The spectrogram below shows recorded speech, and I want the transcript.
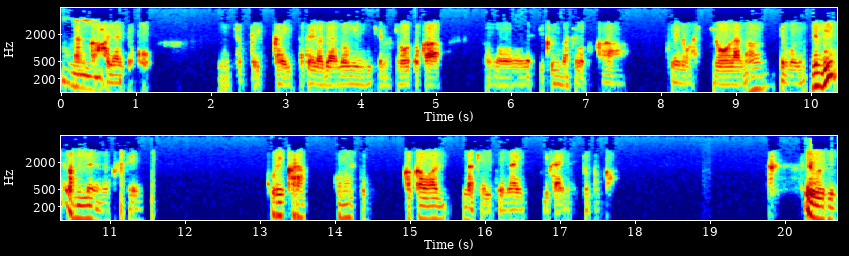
なんか早いとこ、ちょっと一回、例えばじゃあ飲みに行きましょうとか、その、飯食いましょうとか、っていうのが必要だなって思う。で、みんながみんなじゃなくて、これからこの人関わらなきゃいけないみたいな人とか。すいません。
